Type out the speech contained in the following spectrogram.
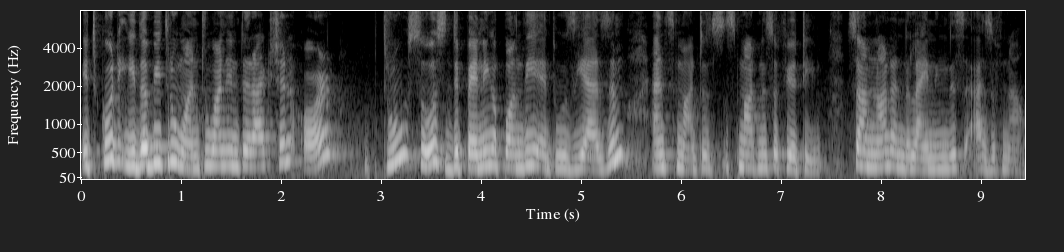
it could either be through one-to-one -one interaction or through source depending upon the enthusiasm and smartness, smartness of your team. So I'm not underlining this as of now.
